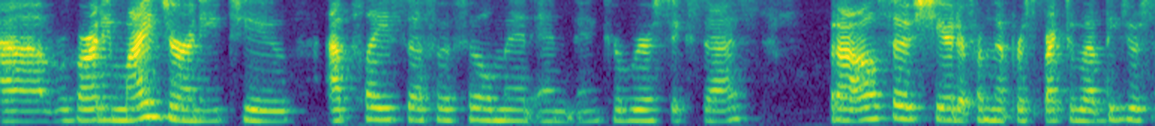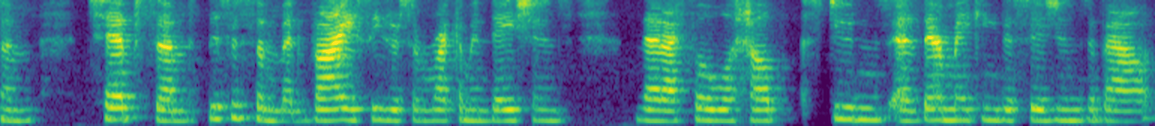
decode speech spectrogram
uh, regarding my journey to a place of fulfillment and, and, career success. But I also shared it from the perspective of these are some tips, um, this is some advice, these are some recommendations that I feel will help students as they're making decisions about,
